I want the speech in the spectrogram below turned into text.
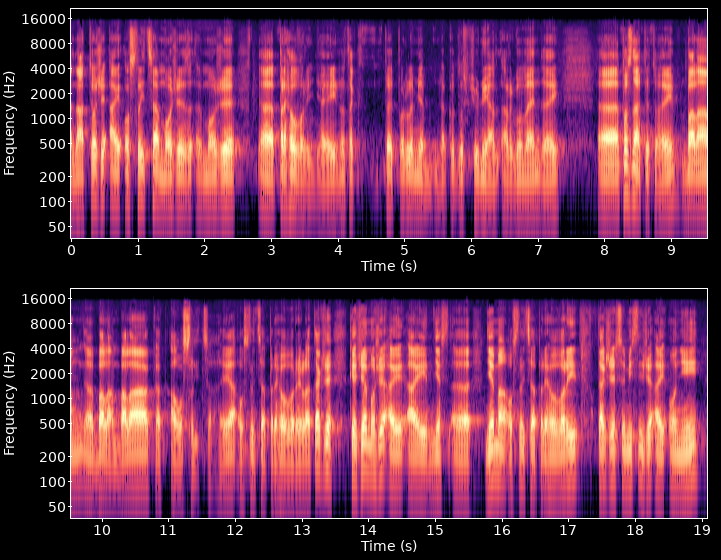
na to, že aj oslica může, může prehovoriť, hej. No tak to je podle mě jako dost čudný argument, hej. Uh, poznáte to, hej? Balám, balám balák a, a oslica, hej? A oslica prehovorila. Takže, keďže môže aj, aj ne, uh, nemá oslica prehovoriť, takže si myslím, že aj oni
